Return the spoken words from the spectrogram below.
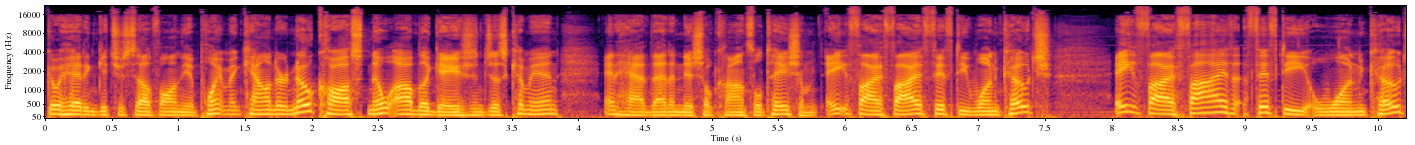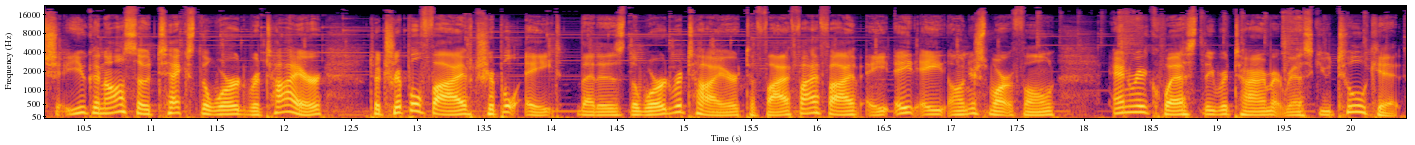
go ahead and get yourself on the appointment calendar. No cost, no obligation. Just come in and have that initial consultation. 855 51 Coach. 855 51 Coach. You can also text the word retire to 555 888. That is the word retire to 555 888 on your smartphone and request the Retirement Rescue Toolkit.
